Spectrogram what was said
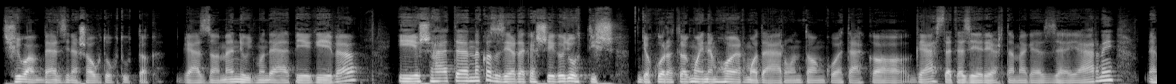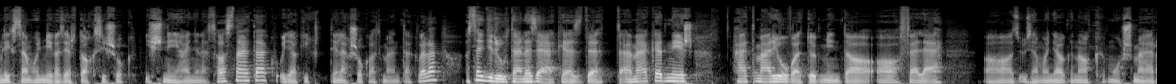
sima benzines autók tudtak gázzal menni, úgymond LPG-vel, és hát ennek az az érdekessége, hogy ott is gyakorlatilag majdnem harmadáron tankolták a gáz, tehát ezért érte meg ezzel járni. Emlékszem, hogy még azért taxisok is néhányan ezt használták, ugye akik tényleg sokat mentek vele. Aztán egy idő után ez elkezdett emelkedni, és hát már jóval több, mint a, a fele az üzemanyagnak most már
